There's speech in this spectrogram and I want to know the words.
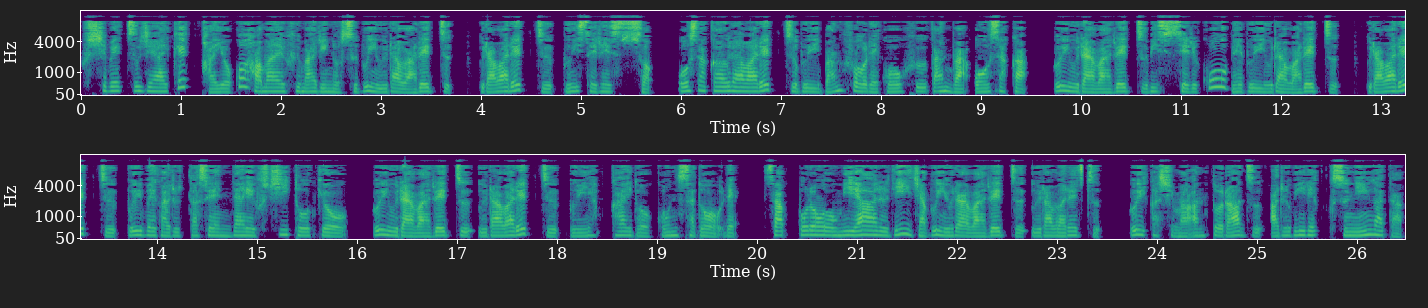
節別試合結果横浜 F マリノス V 浦和レッズ、浦和レッズ V セレッソ、大阪浦和レッズ V バンフォーレ甲府ガンバ大阪、V 浦和レッズビッセル神戸 V 浦和レッズ、浦和レッズ V ベガルタ仙台 FC 東京、V 浦和レッズ浦和レッズ V 北海道コンサドーレ、札幌オミ RD ジャブ浦和レッズ浦和レッズ V 鹿島アントラーズアルビレックス新潟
